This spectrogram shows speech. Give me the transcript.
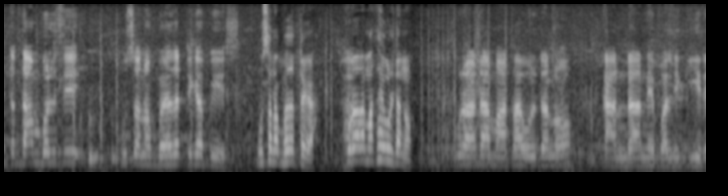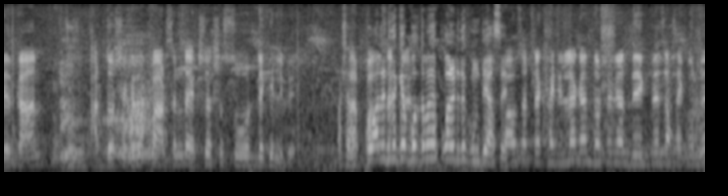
এটার দাম বলেছি পঁচানব্বই হাজার টাকা পিস পঁচানব্বই হাজার টাকা। পুরাটা মাথায় উল্টানো? পুরাটা মাথা উল্টানো কান্ডা নেপালি গিরের কান। আর দর্শকেরা পার্সেন্টটা একশো একশো চোর দেখে নিবে। কোয়ালিটি থেকে বলতে পারেন কোয়ালিটিতে কমতি আছে। পাউচারটা খাইতে লাগান দর্শকেরা দেখবে যাচাই করবে।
